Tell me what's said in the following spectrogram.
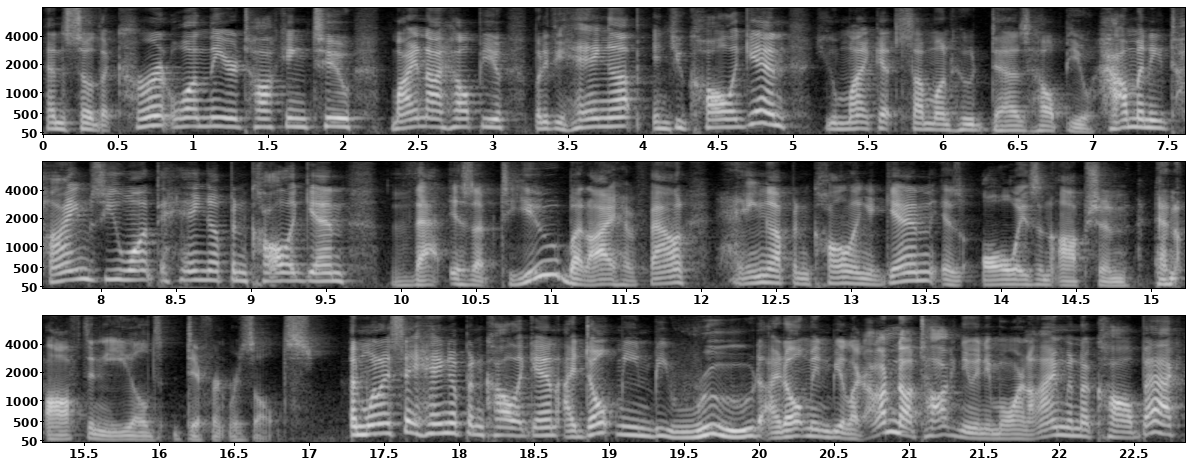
and so the current one that you're talking to might not help you, but if you hang up and you call again, you might get someone who does help you. How many times you want to hang up and call again, that is up to you, but I have found hang up and calling again is always an option and often yields different results. And when I say hang up and call again, I don't mean be rude. I don't mean be like, I'm not talking to you anymore and I'm gonna call back.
